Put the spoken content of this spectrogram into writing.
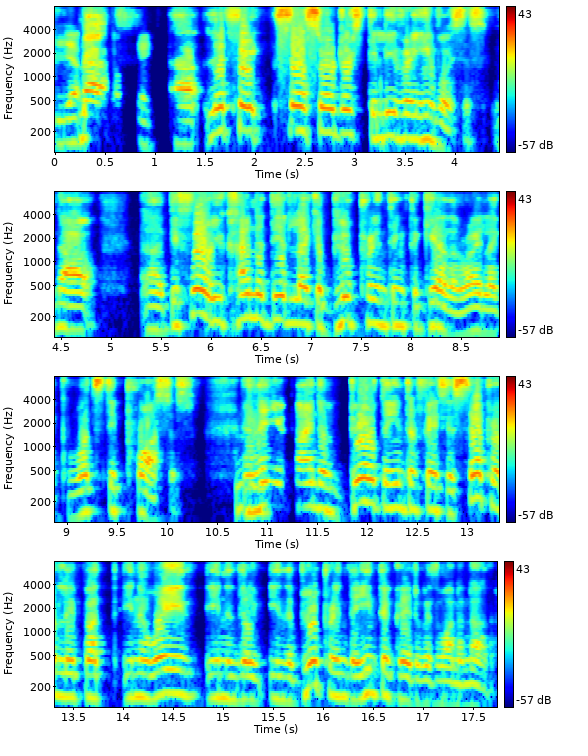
Yeah. Now, Okay. uh, let's say sales orders, delivery invoices. Now, uh, before you kind of did like a blueprinting together, right? Like, what's the process? And then you kind of build the interfaces separately, but in a way, in the in the blueprint, they integrate with one another.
